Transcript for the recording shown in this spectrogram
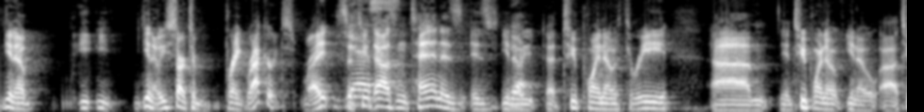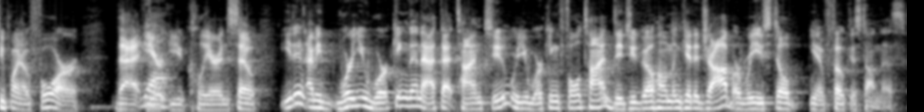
you know. You, you know, you start to break records, right? So yes. 2010 is is you know yeah. 2.03 um, in 2.0, you know, uh, 2.04 that yeah. you clear. And so you didn't, I mean, were you working then at that time too? Were you working full time? Did you go home and get a job or were you still, you know, focused on this?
